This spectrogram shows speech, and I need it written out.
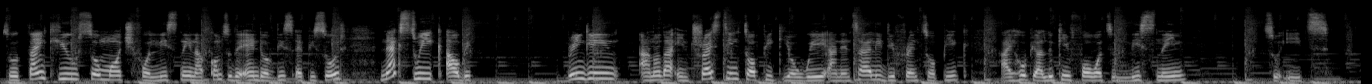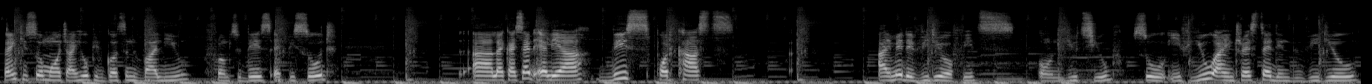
So thank you so much for listening. I've come to the end of this episode. Next week I'll be bringing another interesting topic your way, an entirely different topic. I hope you are looking forward to listening to it. Thank you so much. I hope you've gotten value from today's episode. Uh, like I said earlier, this podcast, I made a video of it on YouTube. So if you are interested in the video,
